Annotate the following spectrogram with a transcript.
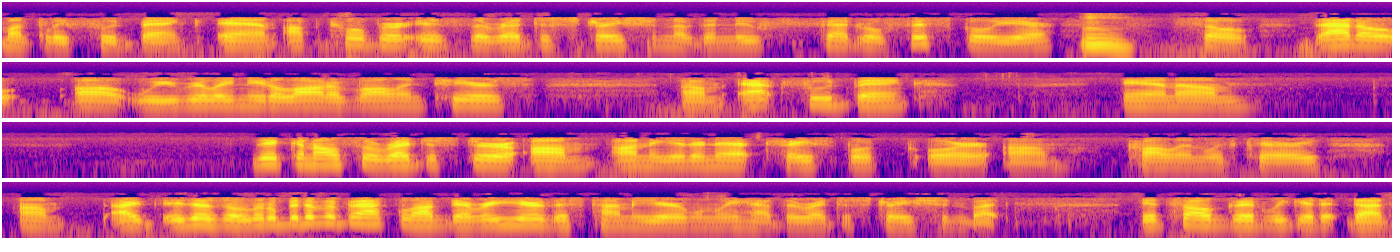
monthly food bank. And October is the registration of the new federal fiscal year. Mm. So that'll uh, we really need a lot of volunteers um, at food bank, and um, they can also register um, on the internet, Facebook, or um, call in with Carrie. Um, I, there's a little bit of a backlog every year this time of year when we have the registration, but it's all good. We get it done.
